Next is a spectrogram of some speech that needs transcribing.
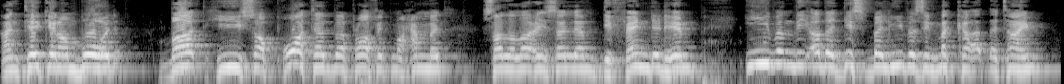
and take it on board, but he supported the Prophet Muhammad sallallahu defended him. Even the other disbelievers in Mecca at the time,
